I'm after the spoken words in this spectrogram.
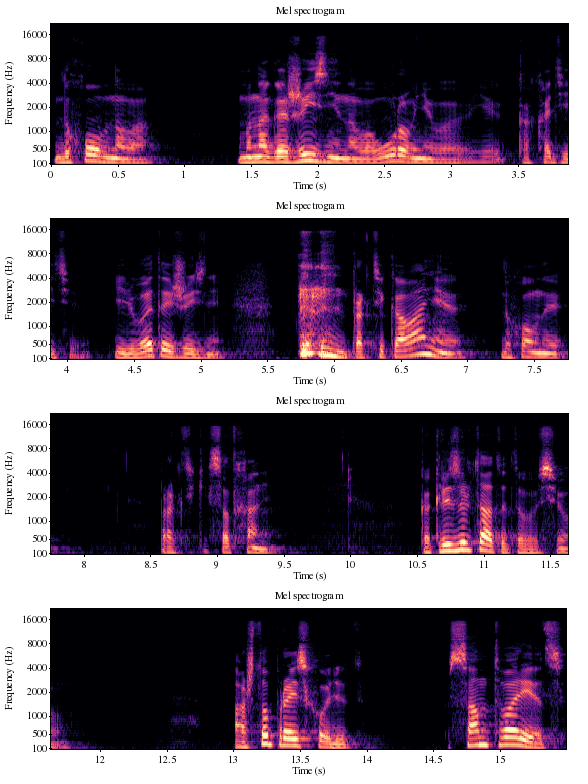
духовного, многожизненного, уровневого, как хотите, или в этой жизни, практикования духовной практики, садхани, как результат этого всего. А что происходит? Сам Творец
